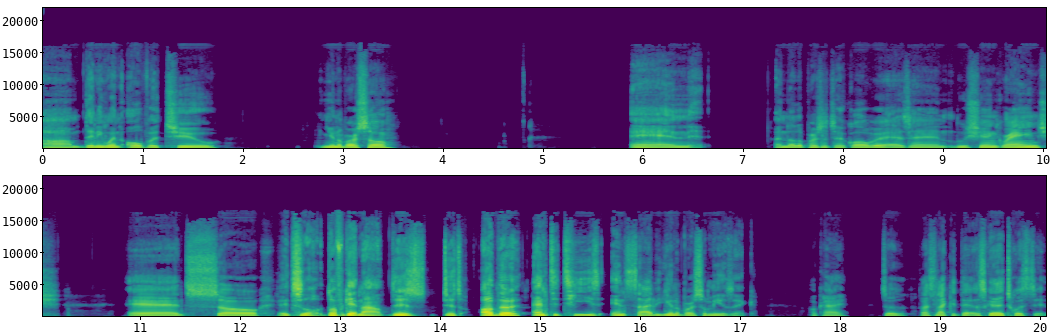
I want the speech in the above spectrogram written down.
Um, then he went over to Universal, and another person took over, as in Lucian Grainge. And so it's don't forget now, there's there's other entities inside of Universal Music. Okay. So let's not get that, let's get it twisted.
